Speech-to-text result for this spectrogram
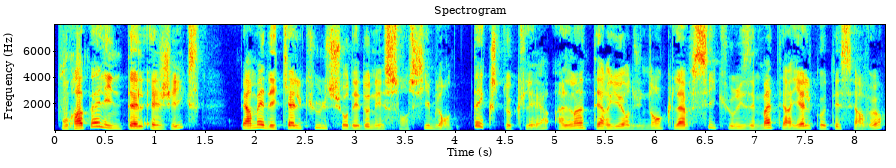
Pour rappel, Intel SGX permet des calculs sur des données sensibles en texte clair à l'intérieur d'une enclave sécurisée matérielle côté serveur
